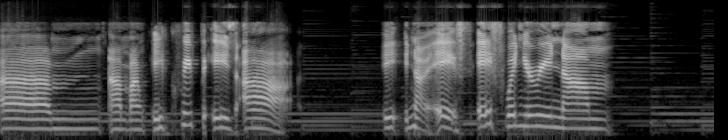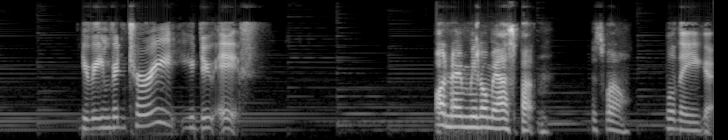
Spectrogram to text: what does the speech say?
um, um, um, equip is R. E- no, F. F when you're in um your inventory, you do F. Oh, no, middle mouse button as well. Well, there you go.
